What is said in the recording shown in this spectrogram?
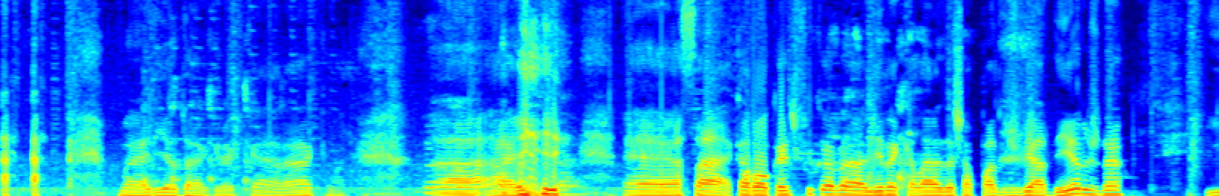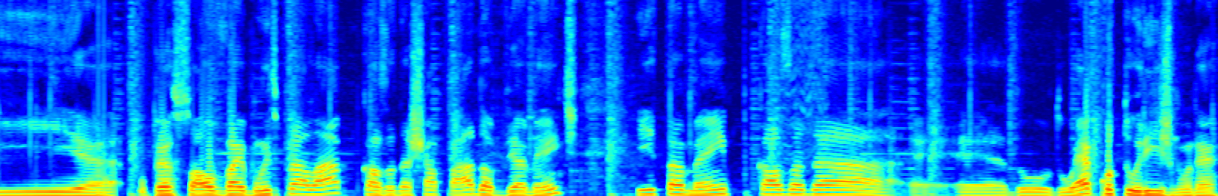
Maria da Graça, caraca, mano. Ah, aí, é, essa Cavalcante fica ali naquela área da Chapada dos Veadeiros, né? E é, o pessoal vai muito pra lá por causa da Chapada, obviamente, e também por causa da, é, é, do, do ecoturismo, né?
